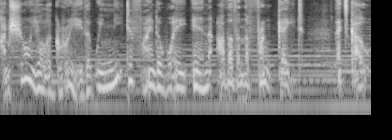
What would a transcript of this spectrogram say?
I'm sure you'll agree that we need to find a way in other than the front gate. Let's go.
